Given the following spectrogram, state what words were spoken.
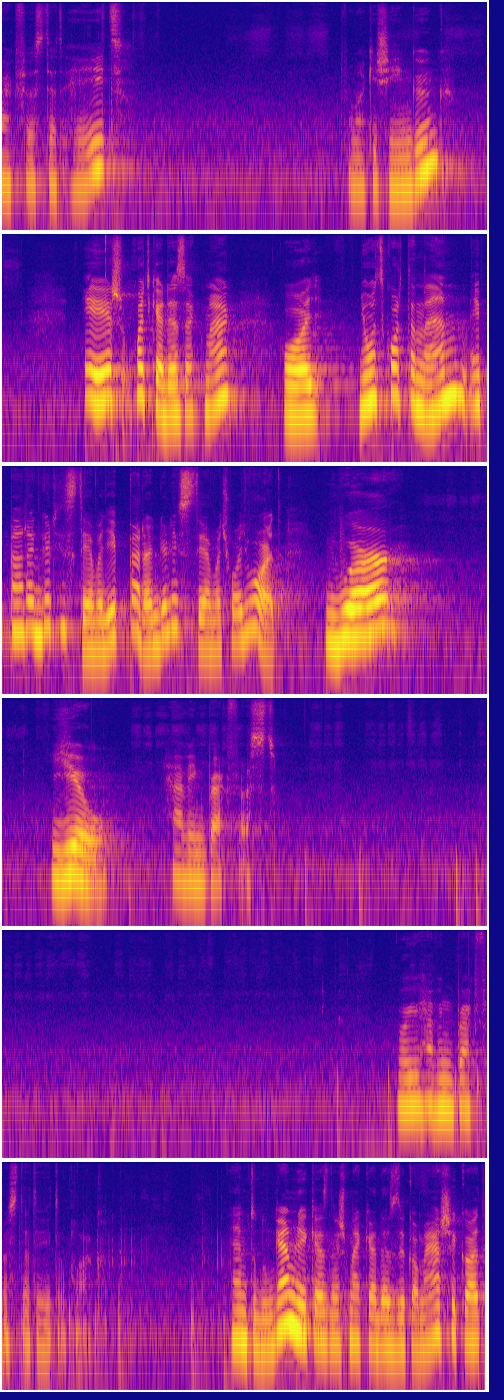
Breakfast at 8. van a kis ingünk. És hogy kérdezzek meg, hogy nyolckor te nem éppen reggeliztél, vagy éppen reggeliztél, vagy hogy volt? Were you having breakfast? Were you having breakfast at 8 o'clock? Nem tudunk emlékezni, és megkérdezzük a másikat.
